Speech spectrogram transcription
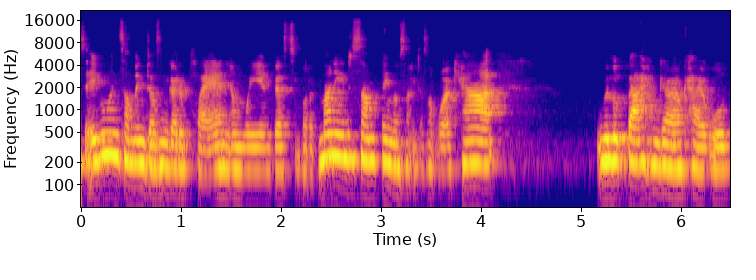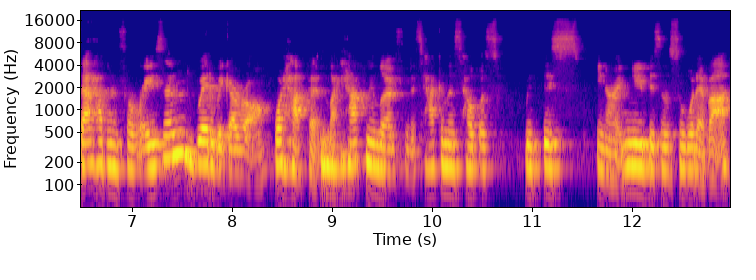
So even when something doesn't go to plan and we invest a lot of money into something or something doesn't work out, we look back and go, okay, well that happened for a reason. Where did we go wrong? What happened? Like how can we learn from this? How can this help us with this, you know, new business or whatever?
